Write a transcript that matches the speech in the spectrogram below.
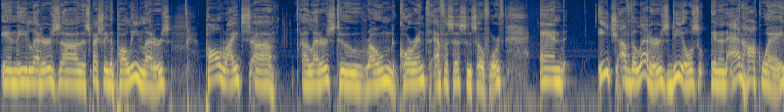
in the letters, uh, especially the Pauline letters. Paul writes uh, uh, letters to Rome, to Corinth, Ephesus, and so forth. And each of the letters deals in an ad hoc way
